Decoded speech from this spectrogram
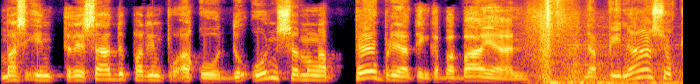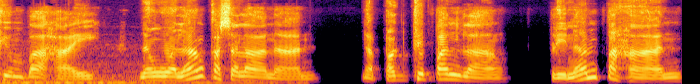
mas interesado pa rin po ako doon sa mga pobre nating kababayan na pinasok yung bahay ng walang kasalanan, na pagtripan lang, plinantahan,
